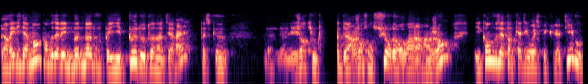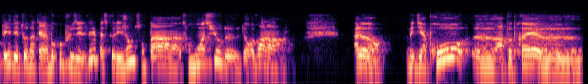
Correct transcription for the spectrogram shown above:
Alors évidemment, quand vous avez une bonne note, vous payez peu de taux d'intérêt, parce que les gens qui vous prêtent de l'argent sont sûrs de revoir leur argent. Et quand vous êtes en catégorie spéculative, vous payez des taux d'intérêt beaucoup plus élevés parce que les gens ne sont, pas, sont moins sûrs de, revoir leur argent. Alors, Mediapro, euh, à peu près, euh,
